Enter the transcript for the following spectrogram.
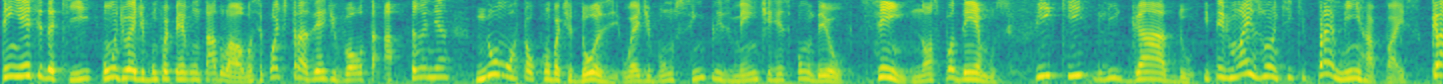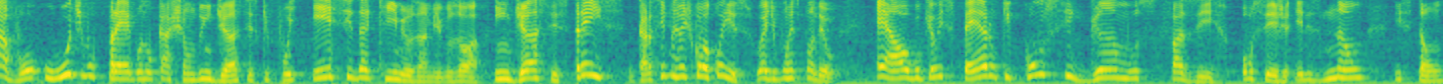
Tem esse daqui, onde o Ed Ed Boon foi perguntado lá, você pode trazer de volta a Tânia no Mortal Kombat 12? O Ed Boon simplesmente respondeu, sim, nós podemos, fique ligado. E teve mais um aqui que pra mim, rapaz, cravou o último prego no caixão do Injustice, que foi esse daqui, meus amigos, ó. Injustice 3, o cara simplesmente colocou isso, o Ed Boon respondeu, é algo que eu espero que consigamos fazer. Ou seja, eles não estão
